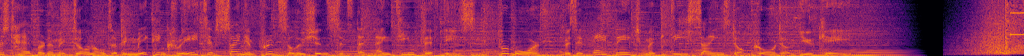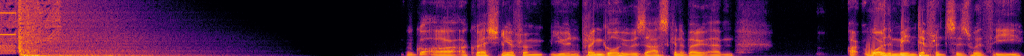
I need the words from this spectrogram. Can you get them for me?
Forrest Hepburn and McDonald have been making creative sign and print solutions since the 1950s. For more, visit fhmcdsigns.co.uk. We've got a, a, question here from Ewan Pringle who was asking about um, what are the main differences with the,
